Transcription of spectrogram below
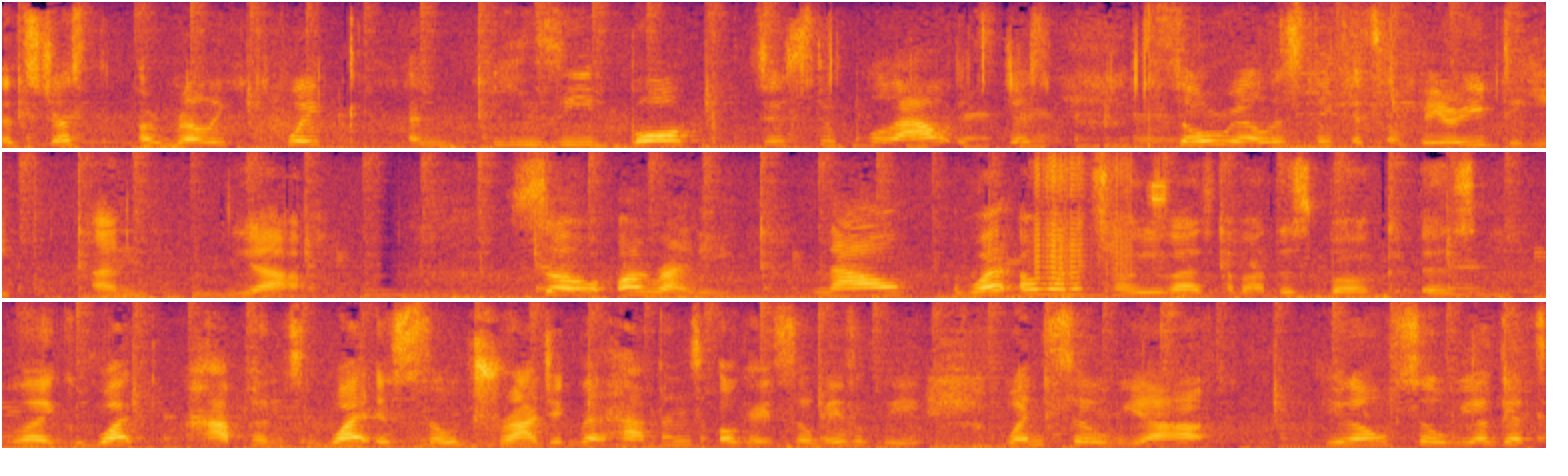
it's just a really quick and easy book just to pull out. It's just so realistic. It's a very deep, and yeah. So, alrighty. Now, what I want to tell you guys about this book is like what happens, what is so tragic that happens. Okay, so basically, when Sylvia you know, Sylvia gets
